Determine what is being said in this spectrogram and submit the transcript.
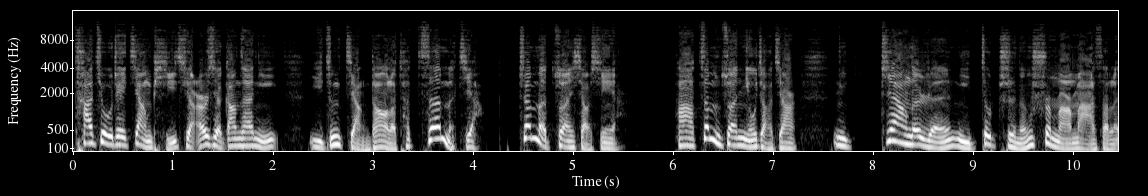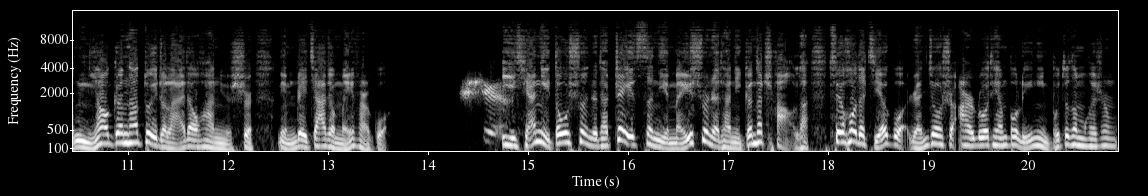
他就这犟脾气，而且刚才你已经讲到了，他这么犟，这么钻小心眼儿，啊，这么钻牛角尖儿，你这样的人，你就只能顺毛妈子了。你要跟他对着来的话，女士，你们这家就没法过。是以前你都顺着他，这一次你没顺着他，你跟他吵了，最后的结果人就是二十多天不理你，不就这么回事吗？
